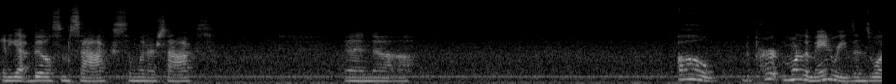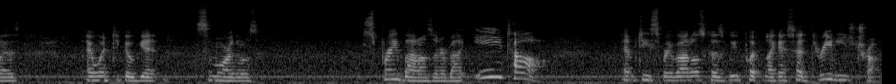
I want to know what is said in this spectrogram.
And he got Bill some socks, some winter socks. And uh Oh, the per- one of the main reasons was I went to go get some more of those spray bottles that are about e tall. Empty spray bottles because we put, like I said, three in each truck.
